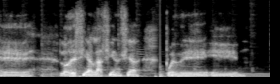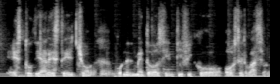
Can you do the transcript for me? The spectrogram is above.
Eh, lo decía, la ciencia puede eh, estudiar este hecho con el método científico observación,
